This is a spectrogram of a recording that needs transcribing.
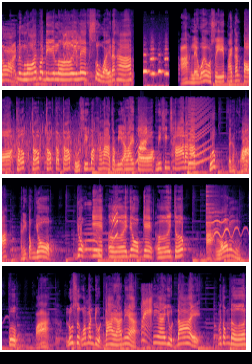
god! 100 พอดีเลยเลขสวยนะครับ อะเลเวล 4 ไปกันต่อจบจบจบจบจบดูซิว่าข้างหน้าจะมีอะไรต่อมีชิงช้านะครับปุ๊บไปทางขวา อันนี้ต้องโยก โยกเยกเอ่ยโยกเยกเอ่ยจบอะลงปุ๊บป่ารู้สึกว่ามันหยุดได้นะเนี่ยนี่ไงหยุดได้ ไม่ต้องเดิน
